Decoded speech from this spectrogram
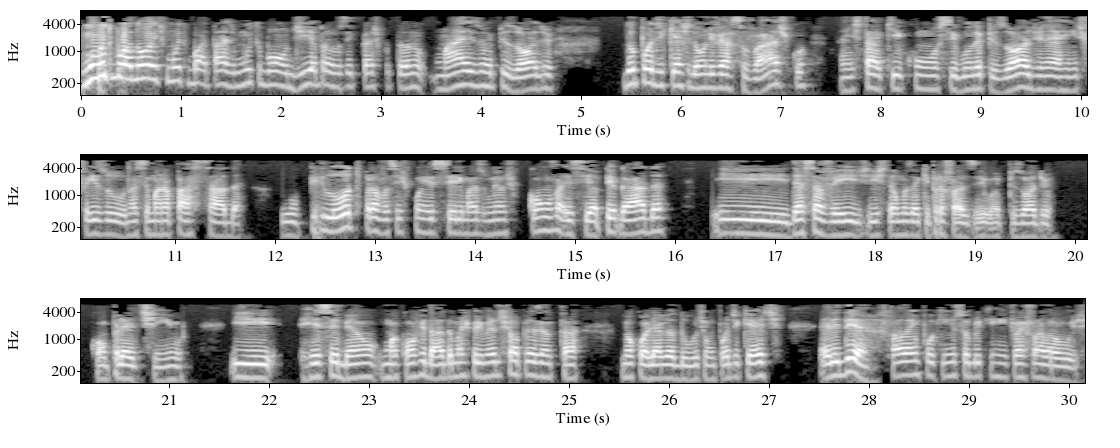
Muito boa noite, muito boa tarde, muito bom dia para você que está escutando mais um episódio do podcast do Universo Vasco. A gente está aqui com o segundo episódio, né? A gente fez o, na semana passada o piloto para vocês conhecerem mais ou menos como vai ser a pegada. E dessa vez estamos aqui para fazer um episódio completinho e recebendo uma convidada. Mas primeiro deixa eu apresentar meu colega do último podcast. LD, fala aí um pouquinho sobre o que a gente vai falar hoje.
